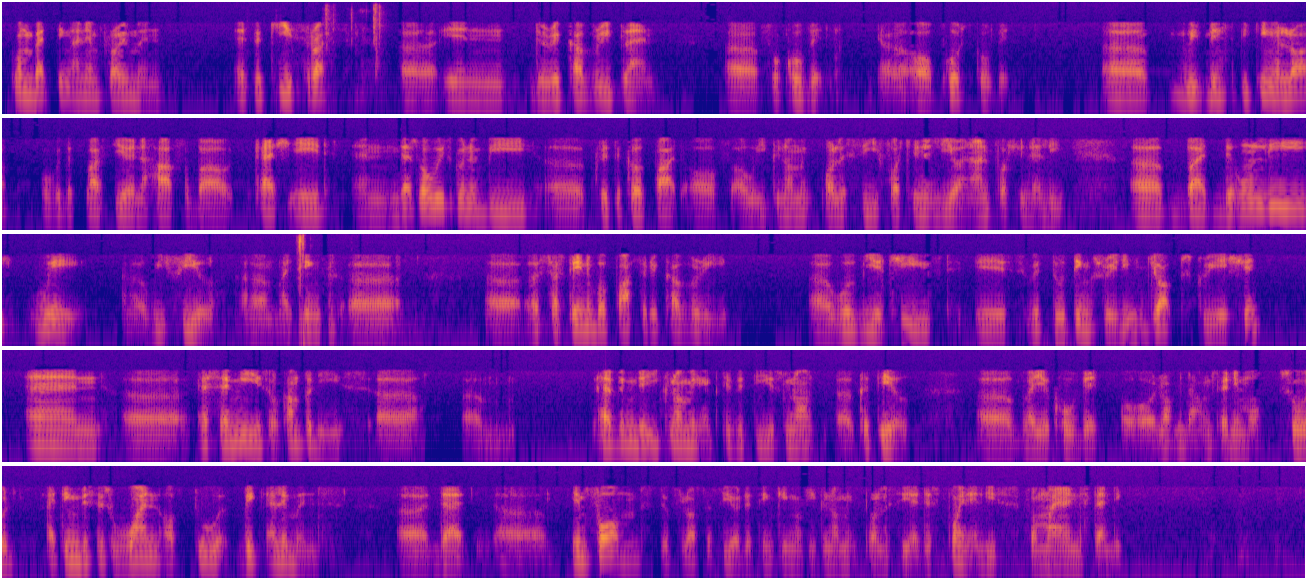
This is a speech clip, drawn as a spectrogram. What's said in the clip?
combating unemployment as a key thrust uh, in the recovery plan uh, for COVID uh, or post COVID. Uh, we've been speaking a lot over the past year and a half about cash aid, and that's always going to be a critical part of our economic policy, fortunately or unfortunately. but the only way uh, we feel, um, I think, uh, uh, a sustainable path to recovery uh, will be achieved is with two things really: jobs creation and uh, SMEs or companies uh, um, having their economic activities not uh, curtailed uh, via COVID or lockdowns anymore. So I think this is one of two big elements uh, that uh, informs the philosophy or the thinking of economic policy at this point, at least from my understanding.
